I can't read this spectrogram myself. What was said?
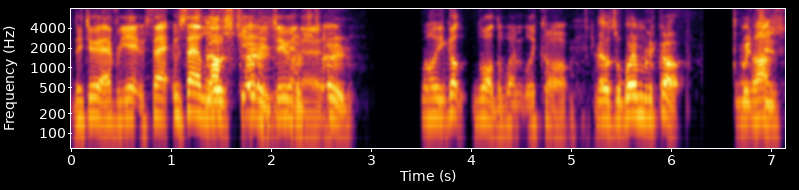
they do it every year it was their it was their There was last year two, doing there it was two. well you got what the wembley cup There was a Wembley Cup, which That- is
